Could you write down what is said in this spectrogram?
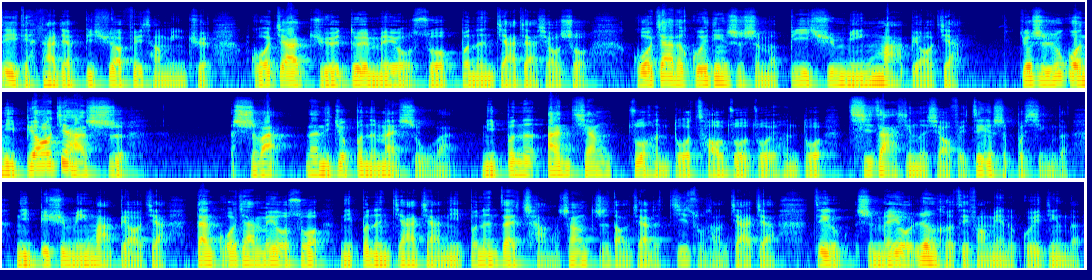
这一点大家必须要非常明确，国家绝对没有说不能加价销售。国家的规定是什么？必须明码标价，就是如果你标价是。十万，那你就不能卖十五万，你不能暗箱做很多操作，做很多欺诈型的消费，这个是不行的。你必须明码标价，但国家没有说你不能加价，你不能在厂商指导价的基础上加价，这个是没有任何这方面的规定的。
